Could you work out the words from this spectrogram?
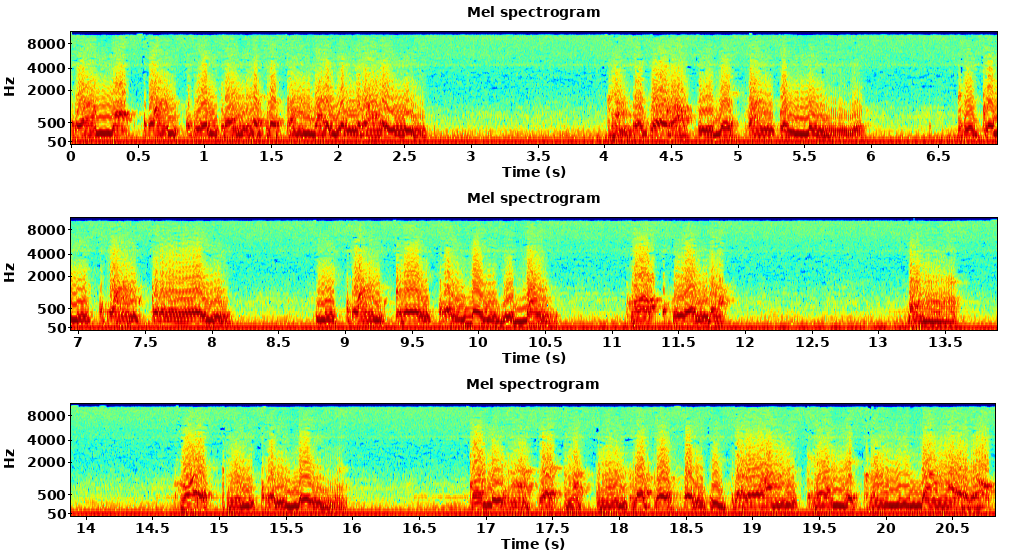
ความเหมาะความควรแค่ไหนประการใดอย่างไรนี่ข้าพเจ้าเราปีได้ฟังก็หนึ่งอยู่คือก็มีความเกรงมีความเกรงของเบ้งอยู่บ้างพอควรละแต่ค่อยคำของเบ้งนะ ไม่อาจจะทัดทานพระประสงค์ที่จะล้างแค้นในครั้งนี้ได้หรอก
